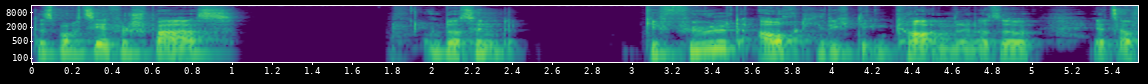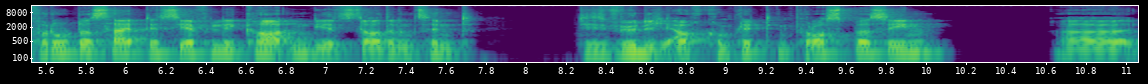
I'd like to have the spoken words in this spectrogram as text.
Das macht sehr viel Spaß. Und da sind gefühlt auch die richtigen Karten drin. Also jetzt auf roter Seite sehr viele Karten, die jetzt da drin sind, die würde ich auch komplett im Prosper sehen. Äh,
